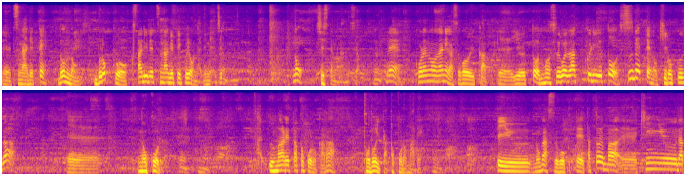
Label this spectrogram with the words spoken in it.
えーつなげてどんどんブロックを鎖でつなげていくようなイメージのシステムなんですよ。でこれの何がすごいかっていうともうすごいざっくり言うと全ての記録が、えー残る。生まれたところから届いたところまでっていうのがすごくて例えば、えー金融だっ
